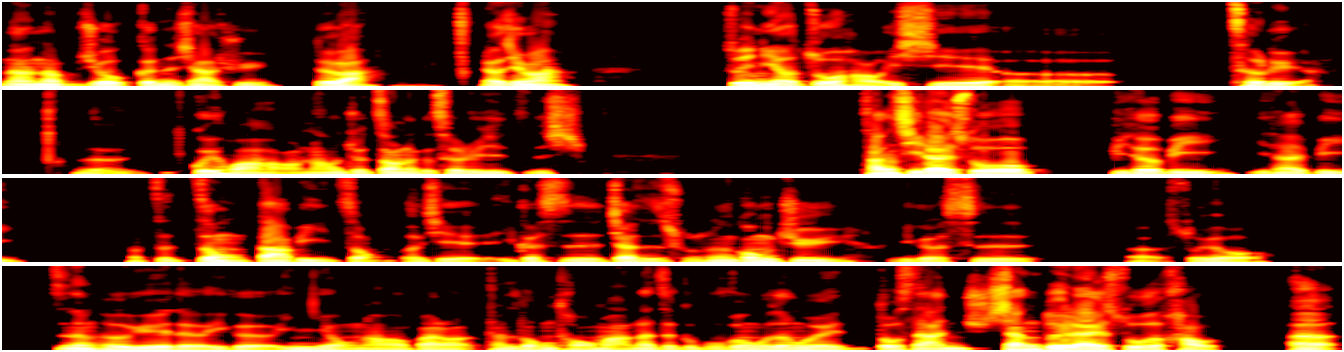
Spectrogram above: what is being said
那那不就跟着下去，对吧？了解吗？所以你要做好一些呃策略，呃规划好，然后就照那个策略去执行。长期来说，比特币、以太币。啊，这这种大币种，而且一个是价值储存工具，一个是呃所有智能合约的一个应用，然后把它它是龙头嘛，那这个部分我认为都是安相对来说好，呃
